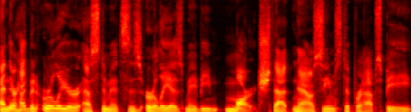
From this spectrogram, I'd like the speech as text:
And there had been earlier estimates as early as maybe March. That now seems to perhaps be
